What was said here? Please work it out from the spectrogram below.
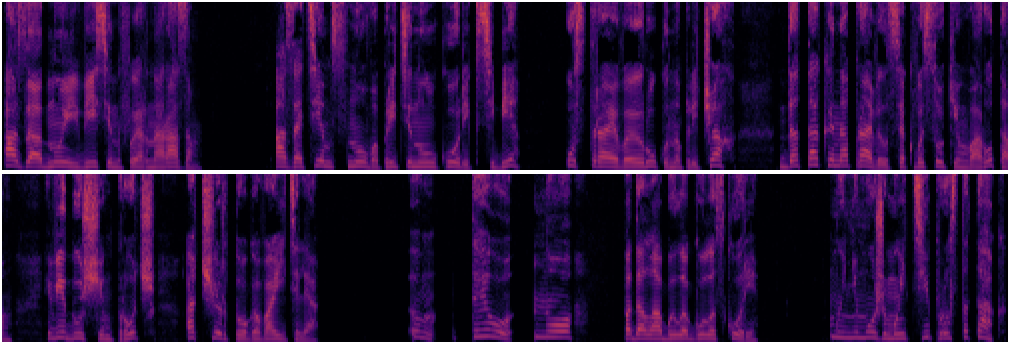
а заодно и весь инферно разом. А затем снова притянул Кори к себе, устраивая руку на плечах, да так и направился к высоким воротам, ведущим прочь от чертога воителя. «Эм, «Тео, но...» — подала было голос Кори. «Мы не можем идти просто так».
